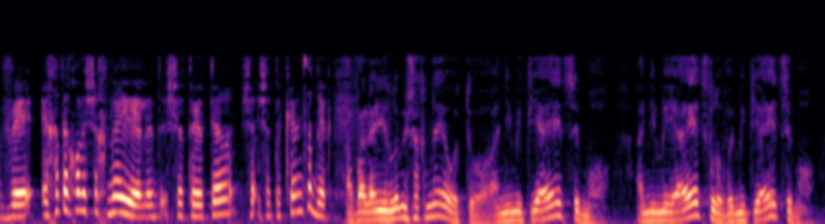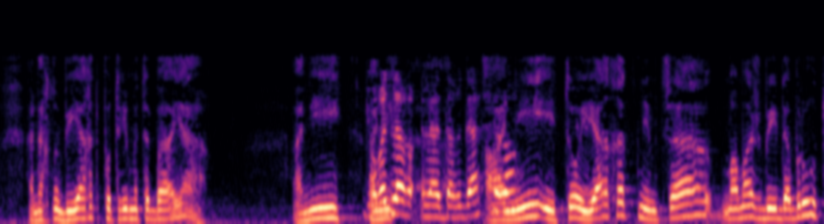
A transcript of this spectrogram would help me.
ואיך אתה יכול לשכנע ילד שאתה יותר, שאתה כן צודק? אבל אני לא משכנע אותו, אני מתייעץ עמו. אני מייעץ לו ומתייעץ עמו. אנחנו ביחד פותרים את הבעיה. אני... יורד אני, לדרגה שלו? אני איתו יחד נמצא ממש בהידברות.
